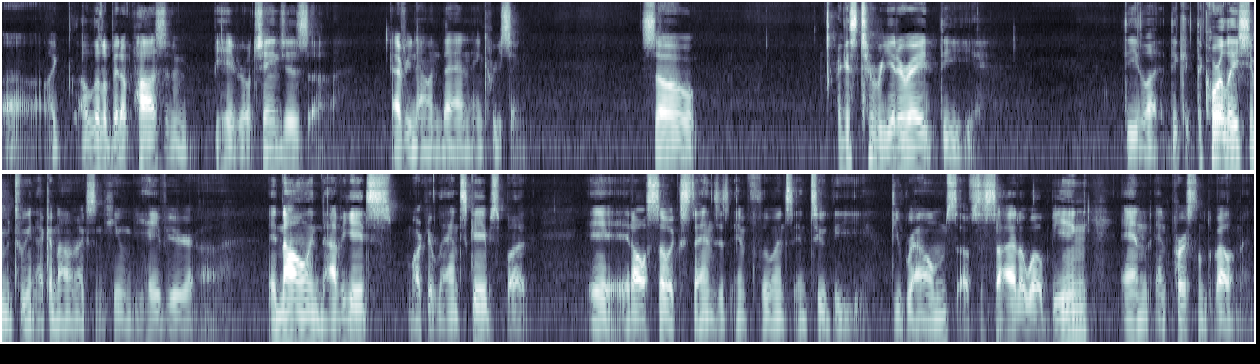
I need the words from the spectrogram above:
uh, like a little bit of positive behavioral changes uh, every now and then, increasing. So, I guess to reiterate the the the, the correlation between economics and human behavior, uh, it not only navigates market landscapes, but it, it also extends its influence into the the realms of societal well-being and and personal development.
